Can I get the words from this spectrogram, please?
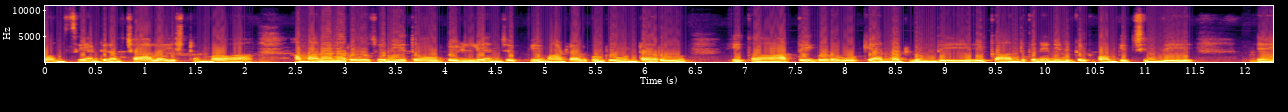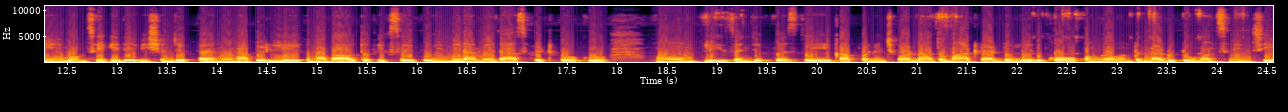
వంశీ అంటే నాకు చాలా ఇష్టం బావా అమ్మ నాన్న రోజు నీతో పెళ్ళి అని చెప్పి మాట్లాడుకుంటూ ఉంటారు. ఇక అత్తయ్య కూడా ఓకే అన్నట్లుంది. ఇక అందుకనే నేను ఇక్కడికి పంపించింది. వంశీకి ఇదే విషయం చెప్పాను. నా పెళ్ళి ఇక మా బావతో ఫిక్స్ అయిపోయింది. నా మీద ఆశ పెట్టుకోకు. ప్లీజ్ అని చెప్పేస్తే ఇక అప్పటి నుంచి కూడా నాతో మాట్లాడడం లేదు. కోపంగా ఉంటున్నాడు టూ మంత్స్ నుంచి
